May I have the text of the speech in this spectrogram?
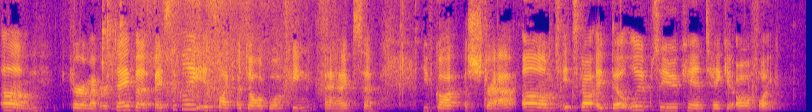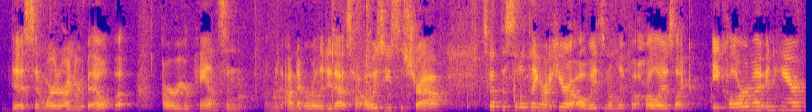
um, for my birthday, but basically it's like a dog walking bag. So you've got a strap. Um, it's got a belt loop so you can take it off like this and wear it around your belt, but or your pants. And I mean, I never really do that, so I always use the strap. It's got this little thing right here. I always normally put Harlow's like e-collar remote in here.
